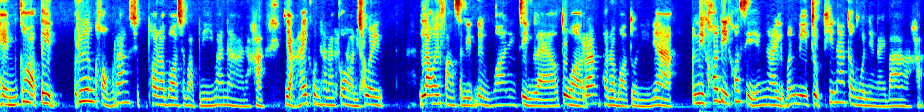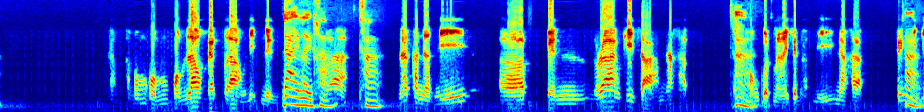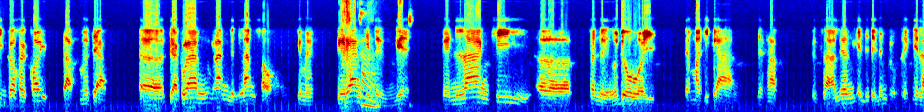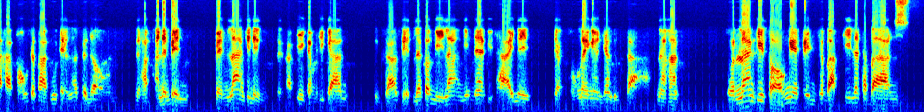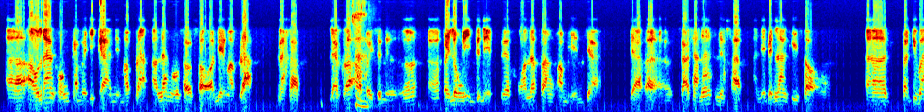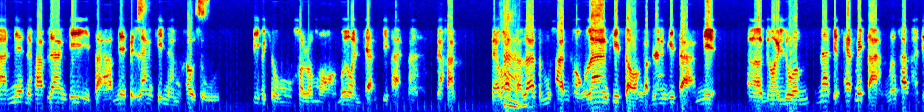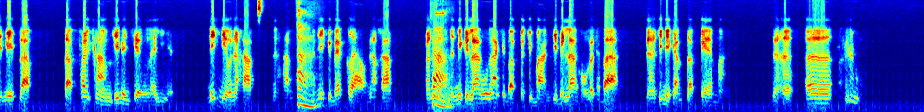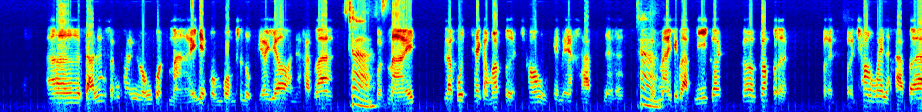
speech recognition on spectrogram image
เห็นเกาะติดเรื่องของร่างพรบฉบับนี้มานานนะคะ อยากให้คุณธนกรครับช่วยเล่าให้ฟังสักนิดหนึ่งว่าจริง ๆ แล้วตัวร่างพรบตัวนี้เนี่ย มันมีข้อดีข้อเสียยังไง หรือมันมีจุดที่น่ากังวลยังไงบ้างอะค่ะครับผมผมผมเล่าแบ็กกราวน์นิดหนึ่งได้เลยค่ะว่าค่ะณขณะนี้เอ่อเป็นร่างที่สามนะครับค่ะของกฎหมายฉบับนี้นะครับ ซึ่งค่ะจริงๆก็ค่อยๆปรับมาจาก เอ่อจากร่างร่างหนึ่งร่างสองใช่ไหมคือร่างที่ค่ะหนึ่งเนี่ย เป็นร่างที่เอ่อเสนอโดยกรรมาธิการนะครับ ศึกษาเรื่อง entertainment complex นี่แหละครับของสภาผู้แทนราษฎรนะครับ อันนั้นเป็นเป็นร่างที่หนึ่งนะครับ ที่กรรมาธิการศึกษาเสร็จแล้วก็มีร่างนี้แนบปิดท้ายในจากของรายงานการศึกษานะครับส่วนร่างที่สองเนี่ยเป็นฉบับที่รัฐบาลเอ่อเอาร่างของกรรมาธิการเนี่ยมาปรับเอาร่างของสสเนี่ยมาปรับ นะครับ แล้วก็เอาค่ะไปเสนอเอ่อไปลงในอินเทอร์เน็ต เพื่อขอรับฟังความเห็นจากจากเอ่อสาธารณะนะครับ อันนี้เป็นร่างที่สองเอ่อปัจจุบันเนี่ยนะครับร่างที่สามเนี่ยเป็นร่างที่นำเข้าสู่ที่ประชุมครมเมื่อวันจันทร์ที่ผ่านมานะครับ แต่ว่าค่ะสาระสำคัญของร่างที่สองกับร่างที่สามเนี่ยเอ่อโดยรวมน่าจะแทบไม่ต่างนะครับ อาจจะมีปรับปรับถ้อยคำที่เป็นเชิงรายละเอียดนิดเดียวนะครับนะครับค่ะอันนี้คือแบ็กกราวน์นะครับ เพราะฉะนั้นค่ะอันนี้คือร่างร่างฉบับปัจจุบันที่เป็นร่างของรัฐบาลนะที่มีการปรับแก้ใหม่นะฮะเอ่อเอ่อสาระสำคัญของกฎหมายเนี่ยผมผมสรุปย่อๆนะครับ ว่าค่ะกฎหมายเราพูดใช้คำว่าเปิดช่องใช่ไหมครับนะฮะค่ะกฎหมายฉบับนี้ก็ก็ก็เปิด เปิดเปิดช่องไว้แล้วครับ ว่า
